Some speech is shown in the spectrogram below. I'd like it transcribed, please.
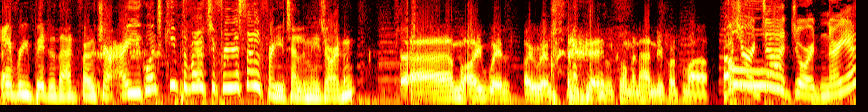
every bit of that voucher. Are you going to keep the voucher for yourself, are you telling me, Jordan? Um, I will, I will. It'll come in handy for tomorrow. But you're a dad, Jordan, are you?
